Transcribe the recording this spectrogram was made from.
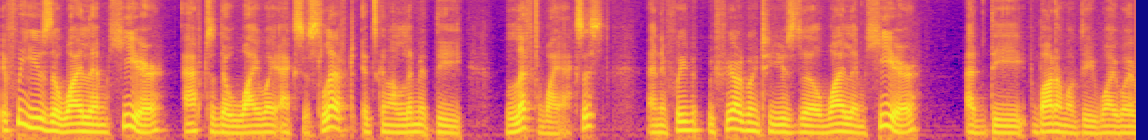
if we use the ylim here after the yyaxis left, it's going to limit the left y-axis. And if we if we are going to use the ylim here, at the bottom of the y-y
